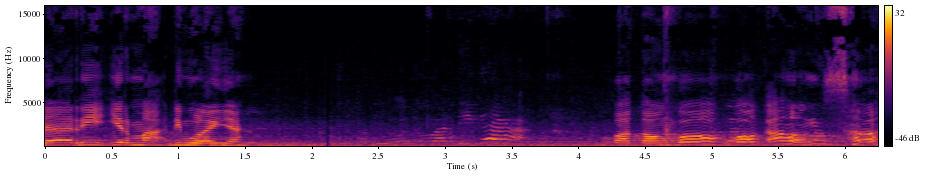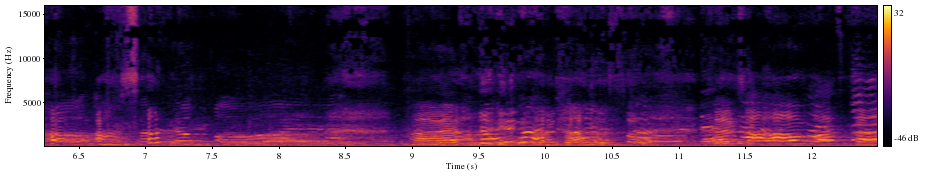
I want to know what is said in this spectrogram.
dari Irma dimulainya. Satu, dua, tiga. Potong bobok angsa. Angsa. Dan seompot seorang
